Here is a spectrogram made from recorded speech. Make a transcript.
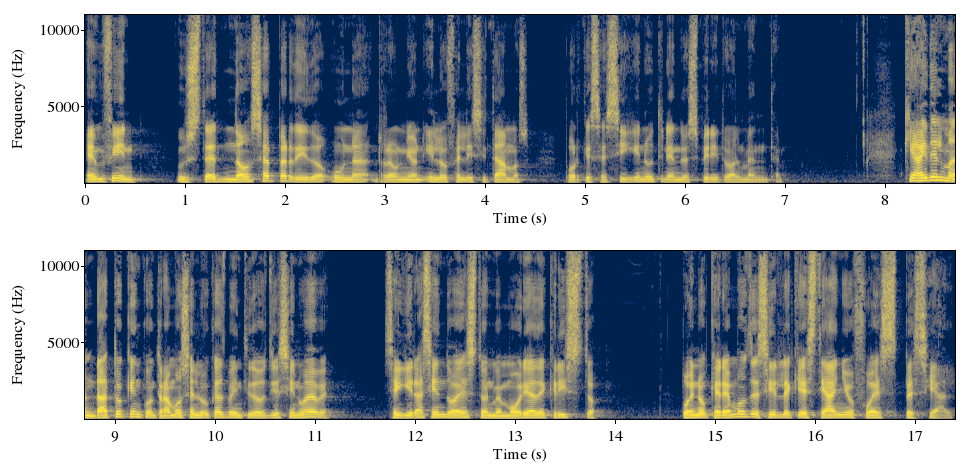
En fin, usted no se ha perdido una reunión y lo felicitamos porque se sigue nutriendo espiritualmente. ¿Qué hay del mandato que encontramos en Lucas 22, 19? Seguir haciendo esto en memoria de Cristo. Bueno, queremos decirle que este año fue especial.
